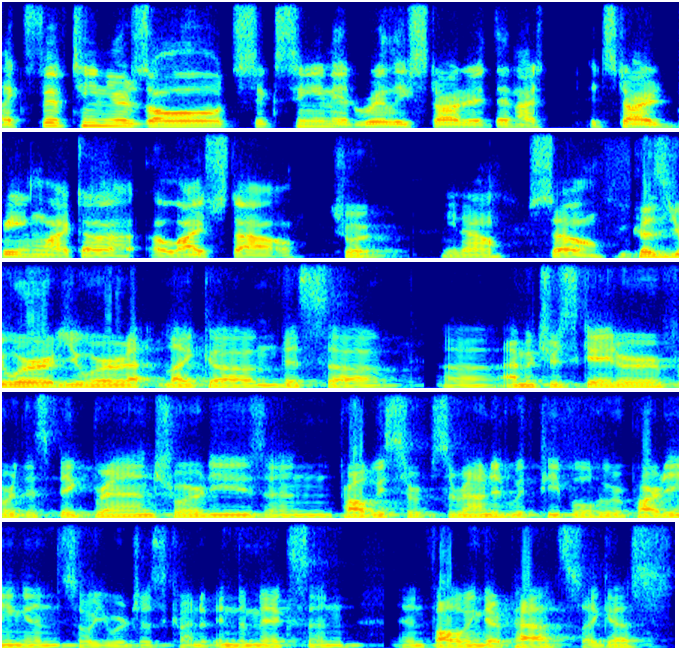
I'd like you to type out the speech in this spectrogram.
like 15 years old 16 it really started then i it started being like a, a lifestyle. Sure. You know so. Because you were you were like um, this uh, uh, amateur skater for this big brand Shorty's and probably sur- surrounded with people who were partying and so you were just kind of in the mix and and following their paths i guess?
